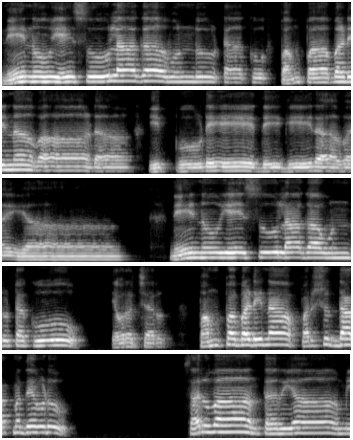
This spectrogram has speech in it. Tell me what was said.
నేను యేసులాగా ఉండుటకు పంపబడిన వాడా ఇప్పుడే దిగిరవయ్యా. నేను యేసులాగా ఉండుటకు ఎవరొచ్చారు? పంపబడిన పరిశుద్ధాత్మ దేవుడు సర్వాంతర్యామి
